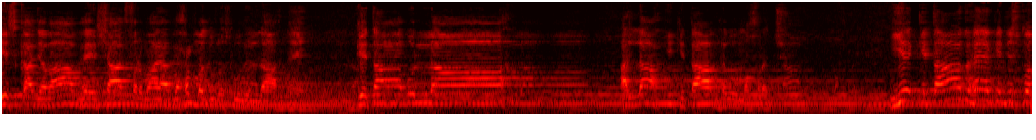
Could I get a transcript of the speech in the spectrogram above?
इसका जवाब है शाद फरमाया मोहम्मद रसूलुल्लाह ने, किताबुल्लाह। अल्लाह की किताब है वो मखरज। ये किताब है कि जिसको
